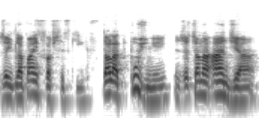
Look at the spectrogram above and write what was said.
że i dla Państwa wszystkich, 100 lat później rzeczona Andzia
